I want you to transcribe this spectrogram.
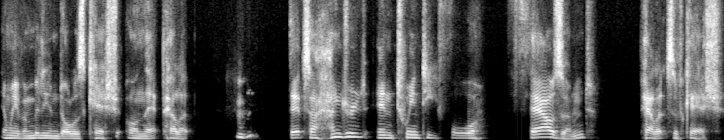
and we have a million dollars cash on that pallet. Mhm. That's 124,000 pallets of cash,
